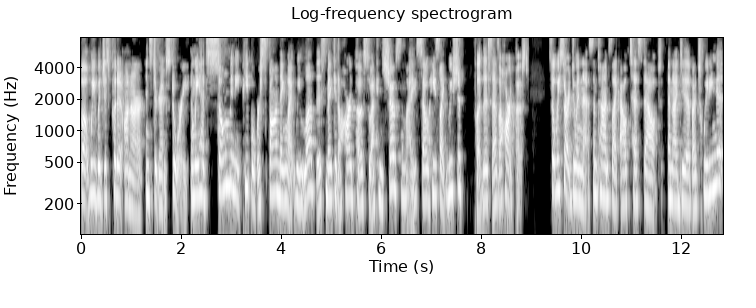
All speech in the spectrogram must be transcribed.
but we would just put it on our Instagram story. And we had so many people responding, like, we love this, make it a hard post so I can show somebody. So he's like, we should put this as a hard post. So we start doing that. Sometimes, like, I'll test out an idea by tweeting it.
